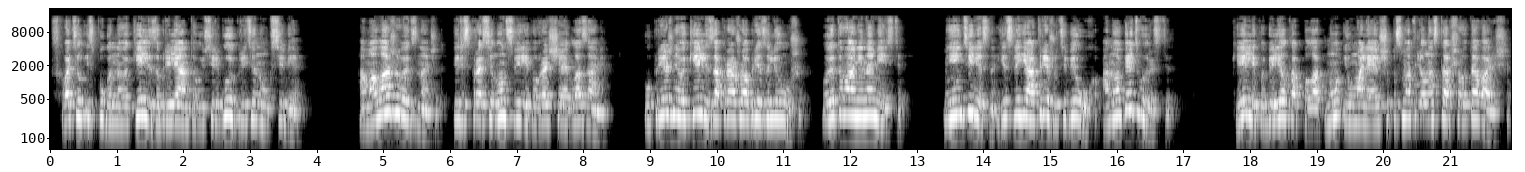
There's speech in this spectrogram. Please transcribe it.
схватил испуганного Келли за бриллиантовую серьгу и притянул к себе. «Омолаживает, значит?» – переспросил он, свирепо вращая глазами. «У прежнего Келли за кражу обрезали уши. У этого они на месте. Мне интересно, если я отрежу тебе ухо, оно опять вырастет?» Келли побелел как полотно и умоляюще посмотрел на старшего товарища.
